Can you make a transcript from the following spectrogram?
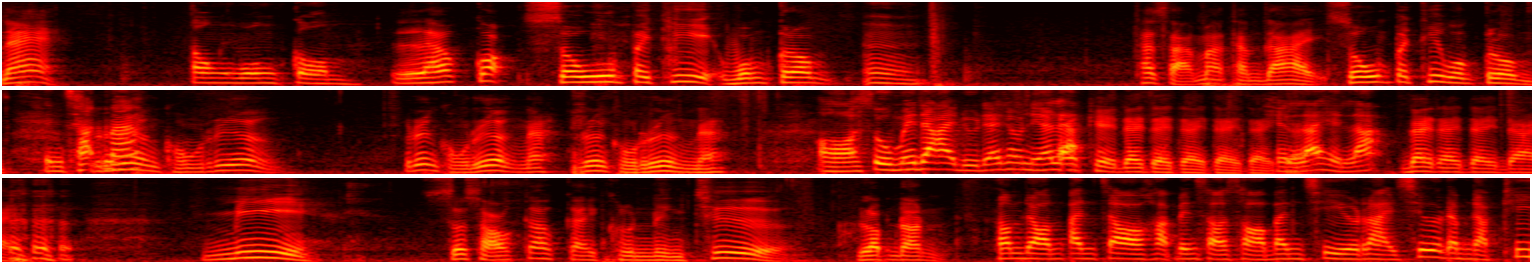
แน่ ตรงวงกลม แล้วก็ซูมไปที่วงกลม อืม ถ้าสามารถทำได้ ซูมไปที่วงกลม เห็นชัดไหม เรื่องของเรื่อง เรื่องของเรื่องนะ เรื่องของเรื่องนะ อ๋อซูมไม่ได้ดูได้เท่านี้แหโอละ เคได้ได้ได้ได้ได้เห็นละเห็นละ ได้ได้ได้ได้ มีสสก้าวไกลคนหนึ่งชื่อลอบดอน รอมดอมปันจอค่ะ เป็นสสบัญชีรายชื่อลำดับที่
